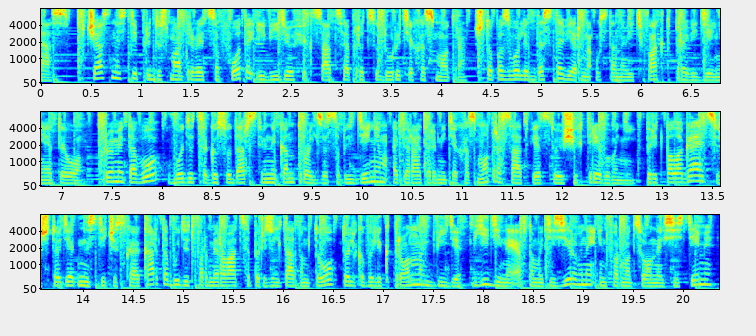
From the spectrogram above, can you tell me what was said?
ТАСС. В частности, предусматривается фото и видеофиксация процедуры техосмотра, что позволит достоверно установить факт проведения ТО. Кроме того, вводится государственный контроль за соблюдением операторами техосмотра соответствующих требований. Предполагается, что диагностическая карта будет формироваться по результатам ТО только в электронном виде, в единой автоматизированной информационной системе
